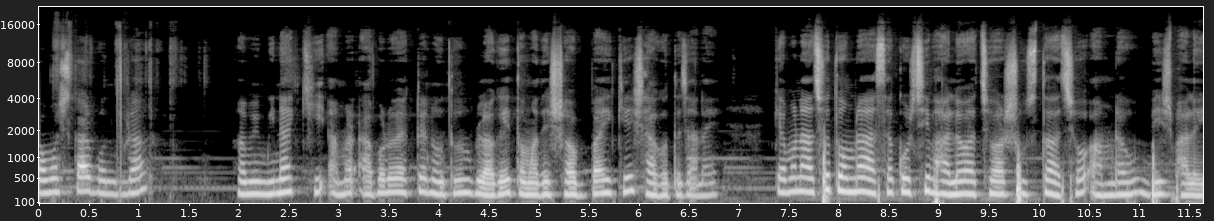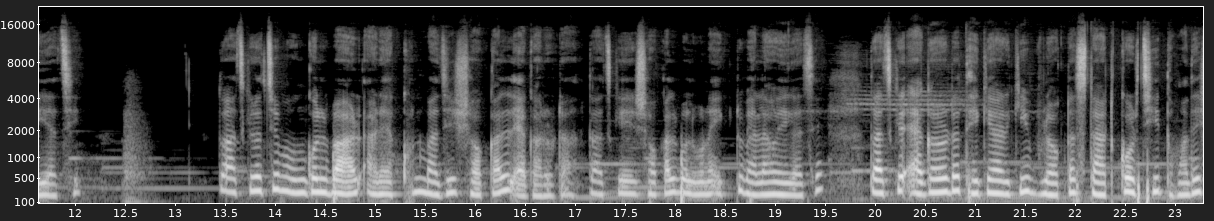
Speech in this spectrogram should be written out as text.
নমস্কার বন্ধুরা, আমি মীনাক্ষী। আমার আবারও একটা নতুন ব্লগে তোমাদের সবাইকে স্বাগত জানাই। কেমন আছো তোমরা? আশা করছি ভালো আছো আর সুস্থ আছো। আমরাও বেশ ভালোই আছি। তো আজকে হচ্ছে মঙ্গলবার আর এখন বাজে সকাল এগারোটা। তো আজকে সকাল বলব না, একটু বেলা হয়ে গেছে। তো আজকে এগারোটা থেকে আর কি ব্লগটা স্টার্ট করছি তোমাদের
